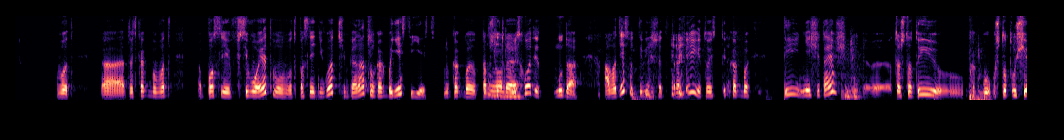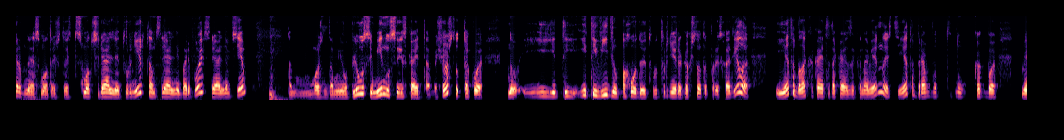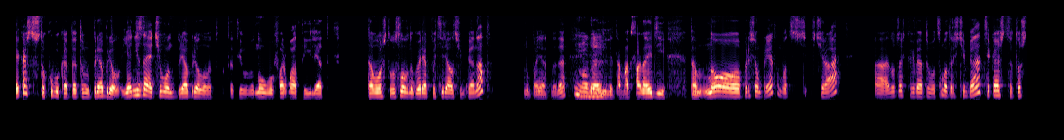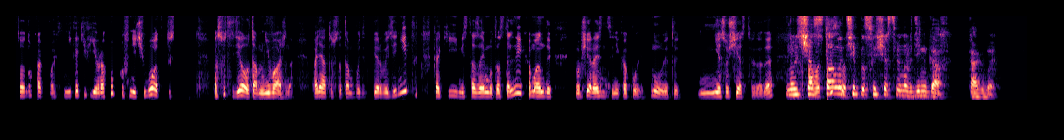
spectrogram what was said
Вот. А, то есть, как бы, вот после всего этого, вот последний год чемпионат, он как бы есть и есть. Ну, как бы там ну, что-то да. происходит, ну да. А вот здесь вот ты видишь этот трофей, то есть ты как бы ты не считаешь э, то, что ты как бы что-то ущербное смотришь. То есть ты смотришь реальный турнир, там с реальной борьбой, с реальным всем. Там можно там у него плюсы, минусы искать, там еще что-то такое. Ну, и ты, и ты видел по ходу этого турнира, как что-то происходило, и это была какая-то такая закономерность, и это прям вот, ну, как бы, мне кажется, что Кубок от этого приобрел. Я не знаю, от чего он приобрел от вот этого нового формата или от того, что, условно говоря, потерял чемпионат, ну, понятно, да? Ну, да. Или там от Fan ID. Там. Но при всем при этом, вот вчера, а, ну, то есть, когда ты вот смотришь чемпионат, тебе кажется то, что, ну, как бы, никаких Еврокубков, ничего, то есть, по сути дела, там не важно. Понятно, что там будет первый «Зенит», какие места займут остальные команды, вообще разницы никакой. Ну, это несущественно, да? Ну, сейчас а вот стало, чисто... типа, существенно в деньгах, как бы.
